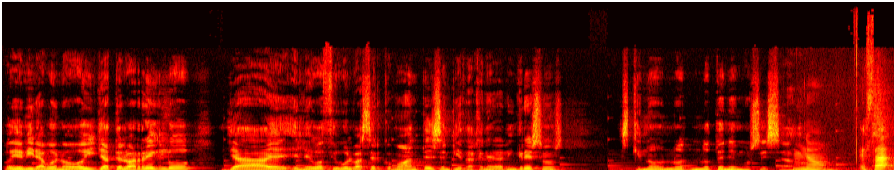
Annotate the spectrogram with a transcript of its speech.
oye, mira, bueno, hoy ya te lo arreglo, ya el negocio vuelve a ser como antes, empieza a generar ingresos. Es que no, no, no tenemos esa... No, está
